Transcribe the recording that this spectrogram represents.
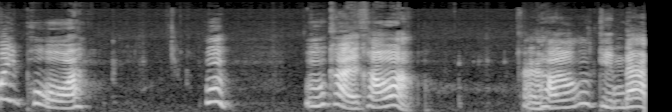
ไม่พอไข่เขาอะไข่เขาก็กินได้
